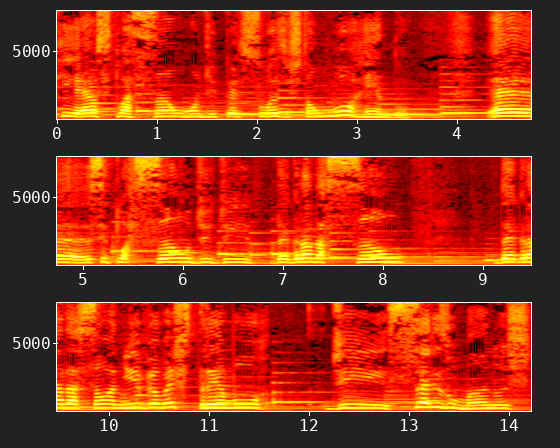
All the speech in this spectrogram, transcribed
que é a situação onde pessoas estão morrendo. É situação de, de degradação, degradação a nível extremo de seres humanos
